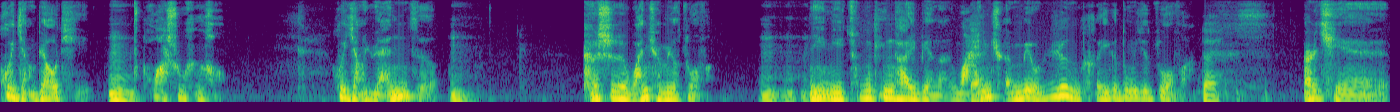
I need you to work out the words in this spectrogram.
会讲标题，嗯，话术很好，会讲原则，嗯，可是完全没有做法。嗯嗯，你你重听他一遍呢，完全没有任何一个东西做法，对，而且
